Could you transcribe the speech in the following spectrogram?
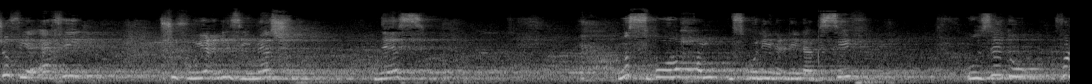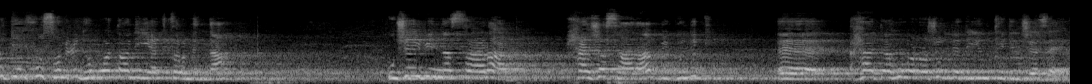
شوف يا أخي شوفوا يعني زيماش ناس نصبوا روحهم مسؤولين علينا بالسيف وزادوا فرضوا نفوسهم عندهم وطنية أكثر منا. وجايبين لنا سراب حاجة سراب يقول لك آه هذا هو الرجل الذي ينقذ الجزائر.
